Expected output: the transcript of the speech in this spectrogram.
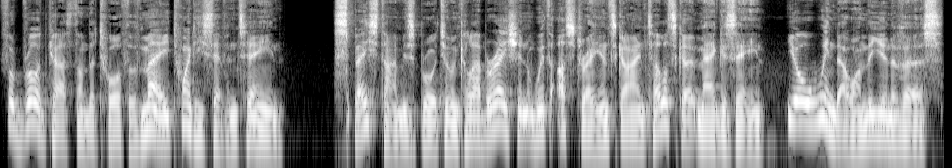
for broadcast on the 12th of May 2017. Spacetime is brought to you in collaboration with Australian Sky and Telescope magazine, your window on the universe.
